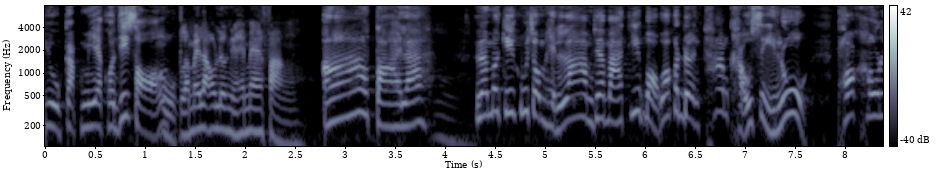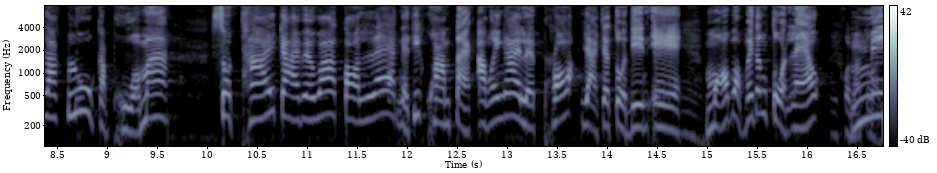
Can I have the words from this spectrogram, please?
อยู่กับเมียคนที่สองถูกแล้วไม่เล่าเรื่องนี้ให้แม่ฟัง อ้าวตายแล้วแล้วเมื่อกี้คุณผู้ชมเห็นล่ามใช่ไหมที่บอกว่าเขาเดินข้ามเขาสี่ลูก เพราะเขารักลูกกับผัวมาก สุดท้ายกลายไปนว่าตอนแรกเนี่ยที่ความแตกเอาง่ายๆเลย เพราะอยากจะตรวจ DNA หมอบอกไม่ต้องตรวจแล้ว มีคนมาตรวจแล้วมี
